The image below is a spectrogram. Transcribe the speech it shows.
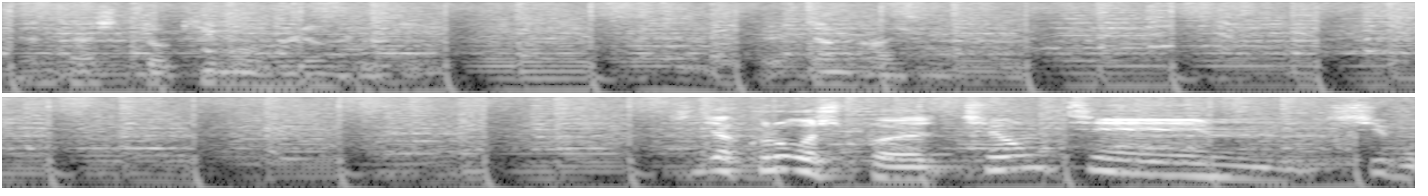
일단 다시 또 기본 훈련 보기. 열장 가지고. 진짜 그러고 싶어요. 채용팀 15.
